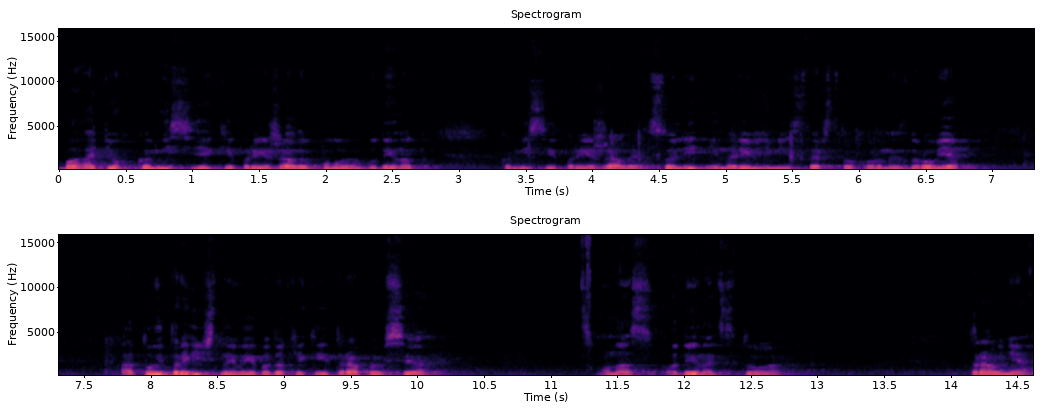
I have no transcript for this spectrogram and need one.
багатьох комісій, які приїжджали в пологовий будинок. Комісії приїжджали солідні на рівні Міністерства охорони здоров'я. А той трагічний випадок, який трапився у нас 11 травня,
